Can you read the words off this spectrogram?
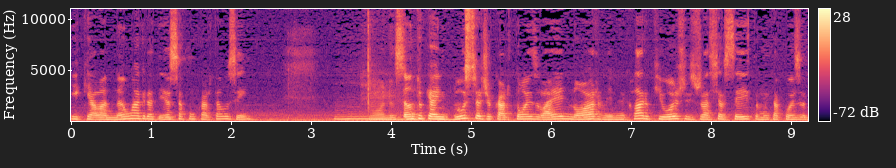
e que ela não agradeça com cartãozinho. Hum. Tanto que a indústria de cartões lá é enorme, né? Claro que hoje já se aceita muita coisa,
